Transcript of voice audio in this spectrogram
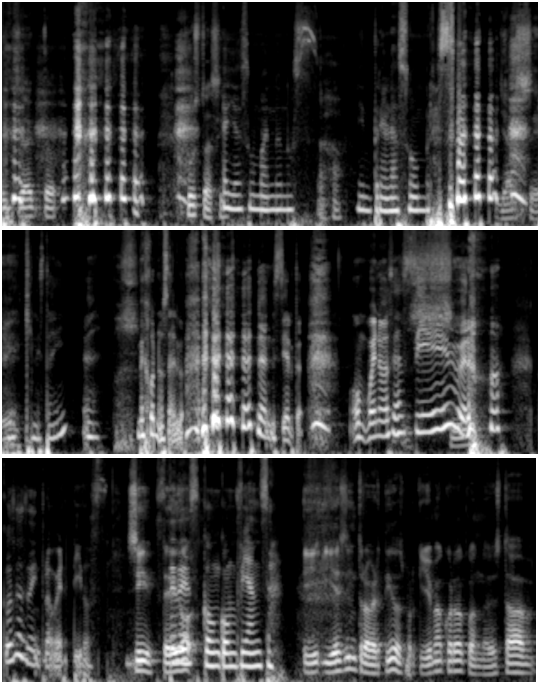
Exacto. Justo así. Ahí asomándonos Ajá. entre las sombras. Ya sé. ¿Quién está ahí? Eh, mejor no salgo. no, no es cierto. O, bueno, o sea, sí, Sí. pero cosas de introvertidos. Sí, te Ustedes digo, con confianza. Y, y es de introvertidos, porque yo me acuerdo cuando yo estaba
